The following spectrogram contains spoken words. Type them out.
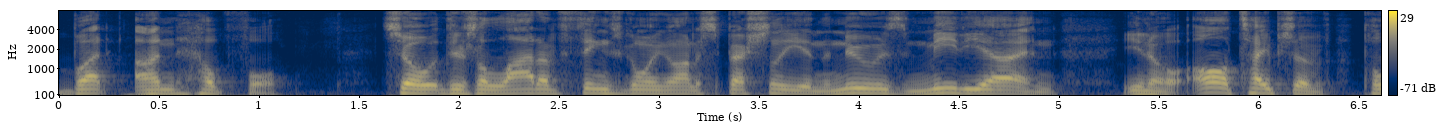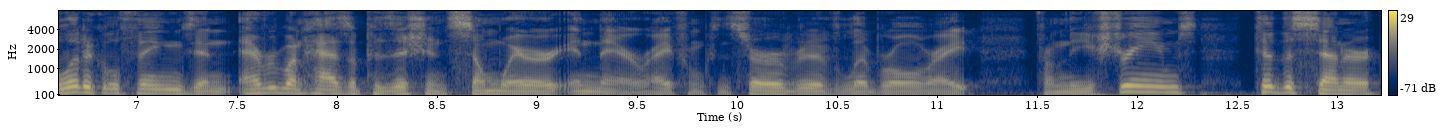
but unhelpful. So there's a lot of things going on, especially in the news and media and you know, all types of political things, and everyone has a position somewhere in there, right? From conservative, liberal, right? From the extremes to the center,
